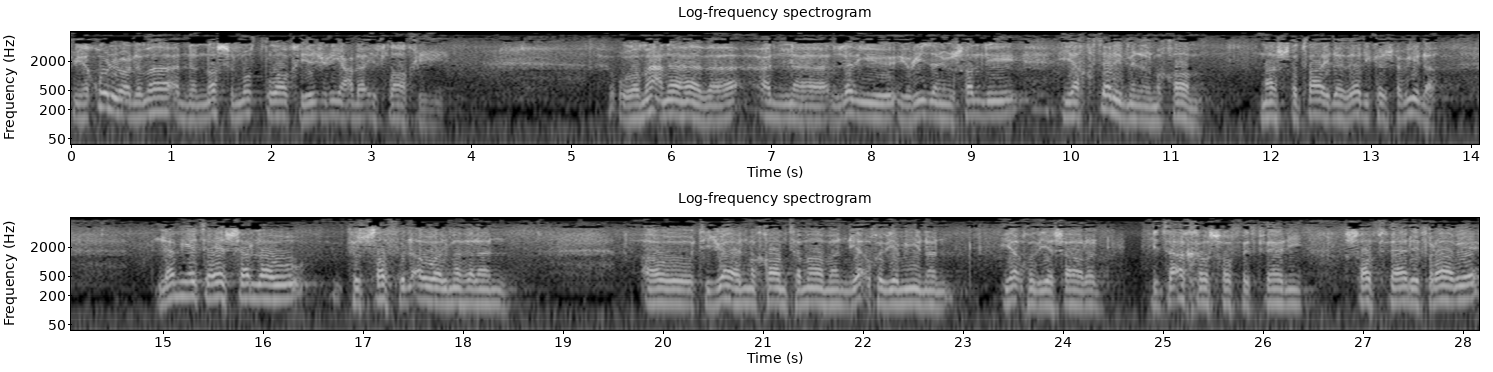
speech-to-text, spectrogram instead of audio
فيقول العلماء أن النص المطلق يجري على إطلاقه. ومعنى هذا أن الذي يريد أن يصلي يقترب من المقام ما استطاع إلى ذلك سبيلا. لم يتيسر له في الصف الأول مثلا أو تجاه المقام تماما يأخذ يمينا يأخذ يسارا. يتأخر الصف الثاني صف ثالث رابع.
